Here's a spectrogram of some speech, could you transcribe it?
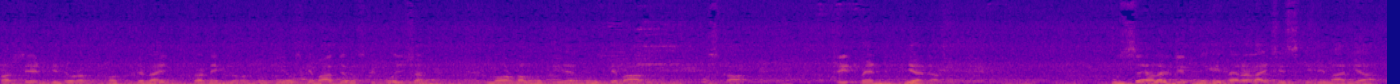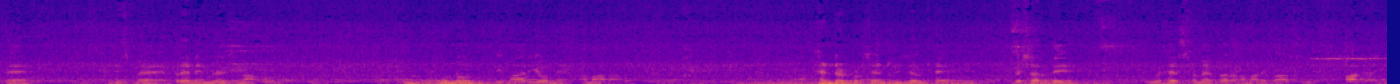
फ़र्स्ट एड की ज़रूरत हॉस्पिटलाइज करने की ज़रूरत होती है। उसके बाद जब उसकी पोजीशन नॉर्मल होती है तो उसके बाद उसका ट्रीटमेंट किया जा सकता है। उससे अलग जितनी भी पैरालिसिस की बीमारियाँ हैं, जिसमें ब्रेन हेमरेज ना हो, उन उन बीमारियों में हमारा हंड्रेड परसेंट रिज़ल्ट है। बशर्ते वह समय पर हमारे पास आ जाए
